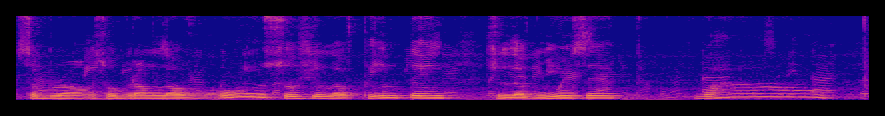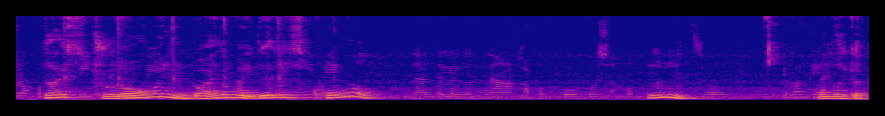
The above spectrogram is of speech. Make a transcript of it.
Sobrang, sobrang love. Oh, so she love painting. She love music. Wow. Nice drawing, by the way. This is cool. Mm. Oh my god.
